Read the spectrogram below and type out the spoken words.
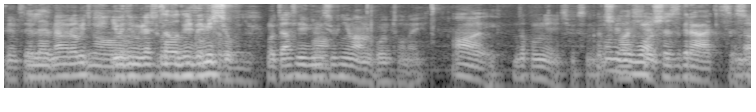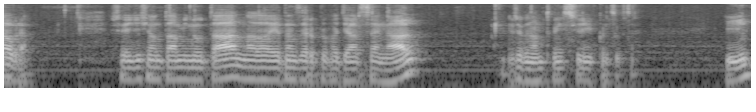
więcej Ile- zmian robić no, i będziemy grać w Lidze Mistrzów, bo teraz Ligi No. Mistrzów nie mamy włączonej. Oj, Zapomnieliśmy sobie. Mogli trzeba się jeszcze zgrać. Dobra. 60 minuta, na 1-0 prowadzi Arsenal. Żeby nam tylko nie strzeli w końcówce. I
